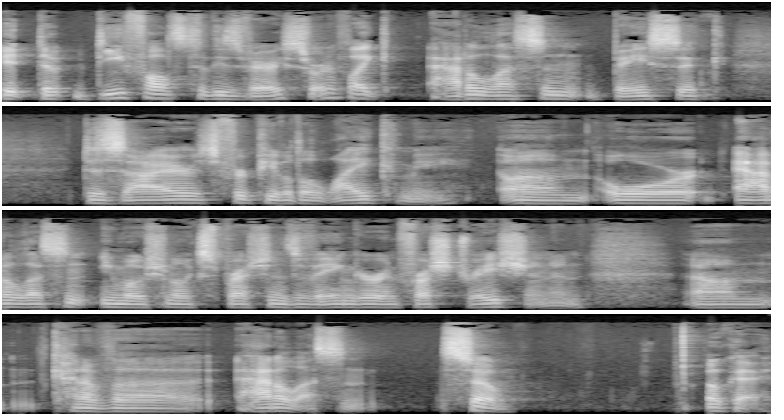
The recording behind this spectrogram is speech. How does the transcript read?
it de- defaults to these very sort of like adolescent basic desires for people to like me um, or adolescent emotional expressions of anger and frustration and um, kind of uh, adolescent. So okay.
